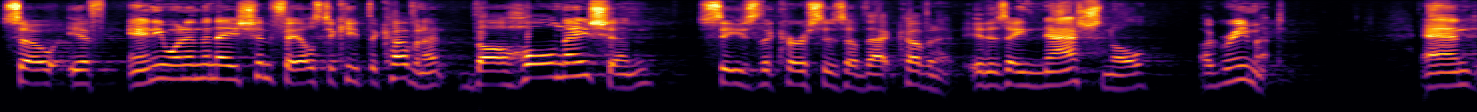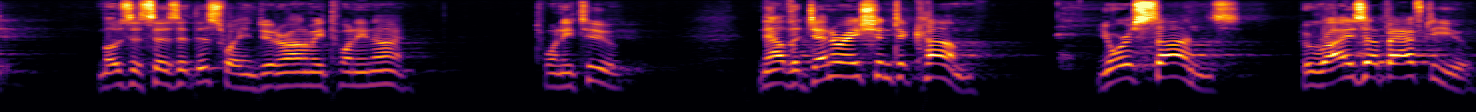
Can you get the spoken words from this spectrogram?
So if anyone in the nation fails to keep the covenant, the whole nation sees the curses of that covenant. It is a national agreement. And Moses says it this way in Deuteronomy 29 22. Now, the generation to come, your sons who rise up after you,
